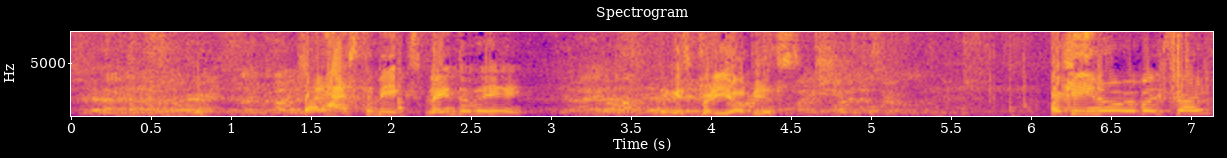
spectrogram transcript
that has to be explained over here. I think it's pretty obvious. Okay, you know what everybody's saying?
